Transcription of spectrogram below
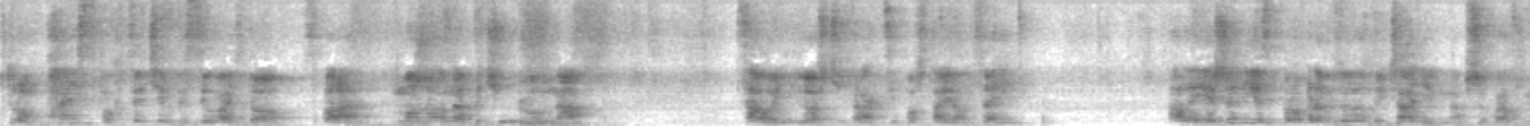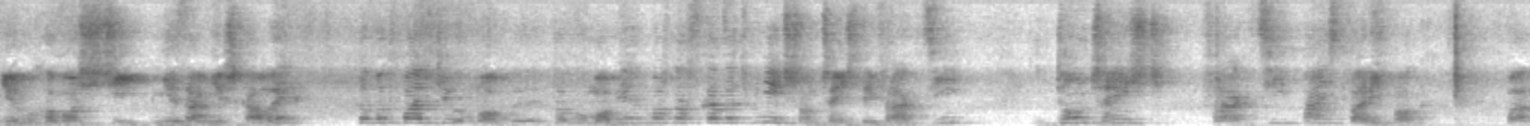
którą Państwo chcecie wysyłać do spalarni. Może ona być równa całej ilości frakcji powstającej, ale jeżeli jest problem z rozliczaniem na przykład nieruchomości niezamieszkałych, to w odpadzie umowy, to w umowie można wskazać mniejszą część tej frakcji i tą część frakcji państwa RIPOK, pan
